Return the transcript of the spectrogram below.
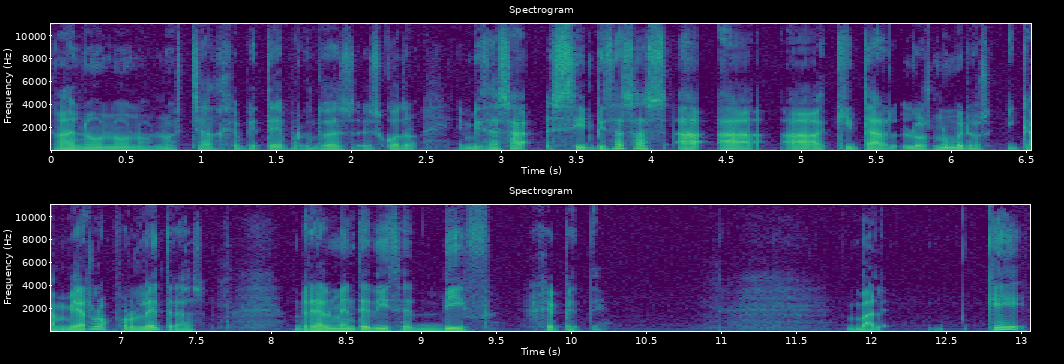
Ah, no, no, no, no es chat GPT, porque entonces es 4. Empiezas a, si empiezas a, a, quitar los números y cambiarlos por letras, realmente dice div GPT. Vale, ¿qué,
